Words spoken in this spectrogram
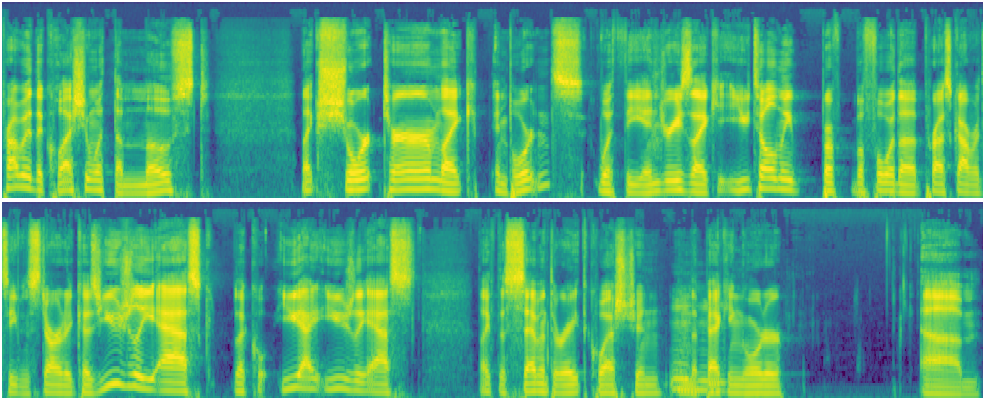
probably the question with the most like short term like importance with the injuries. Like you told me b- before the press conference even started, because usually ask the you usually ask like the seventh or eighth question in the Mhm. pecking order. Um,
